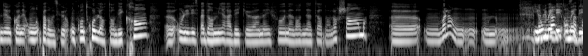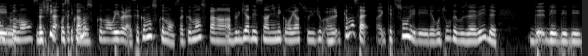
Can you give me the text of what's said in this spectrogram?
de- on, pardon, on contrôle leur temps d'écran, euh, on les laisse pas dormir avec un iPhone, un ordinateur dans leur chambre. euh, on, voilà, on, on- on- et on met des, temps, on met des, comment? des Ça- filtres ça, aussi, ça pardon. commence comment? Oui, voilà, ça commence comment? Ça commence par un, un vulgaire dessin animé qu'on regarde sur YouTube. Comment ça Quels sont les, les- les retours que vous avez de, de- des-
